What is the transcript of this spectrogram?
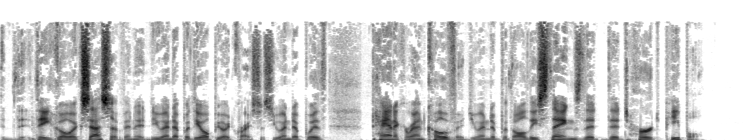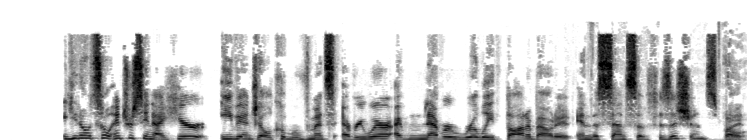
they go excessive and it, you end up with the opioid crisis. You end up with panic around COVID. You end up with all these things that, that hurt people. You know, it's so interesting. I hear evangelical movements everywhere. I've never really thought about it in the sense of physicians. But oh,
